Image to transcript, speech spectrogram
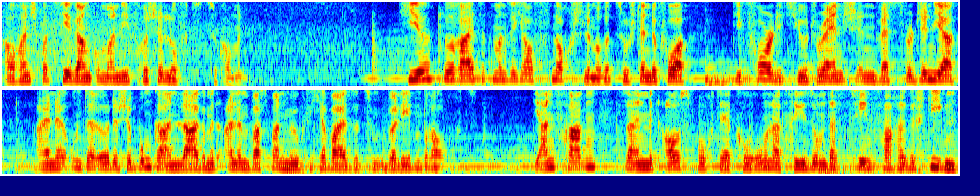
auch ein Spaziergang, um an die frische Luft zu kommen. Hier bereitet man sich auf noch schlimmere Zustände vor. Die Fortitude Ranch in West Virginia, eine unterirdische Bunkeranlage mit allem, was man möglicherweise zum Überleben braucht. Die Anfragen seien mit Ausbruch der Corona-Krise um das Zehnfache gestiegen,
